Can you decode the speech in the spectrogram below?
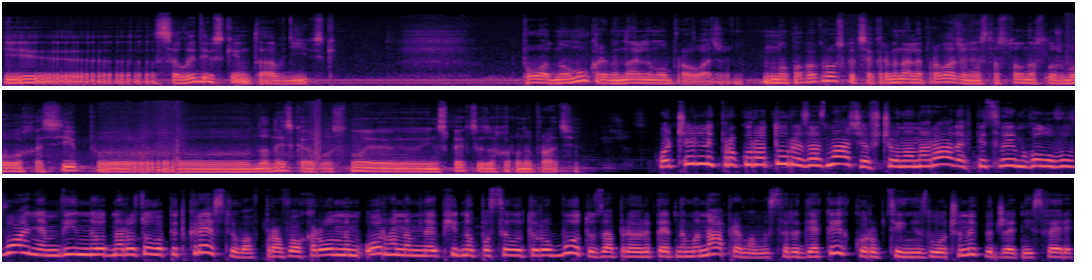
і е, Селидівським та Авдіївським. По одному кримінальному провадженню. Ну, по Покровську це кримінальне провадження стосовно службових осіб е, Донецької обласної інспекції з охорони праці. Очільник прокуратури зазначив, що на нарадах під своїм головуванням він неодноразово підкреслював, правоохоронним органам необхідно посилити роботу за пріоритетними напрямами, серед яких корупційні злочини в бюджетній сфері.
